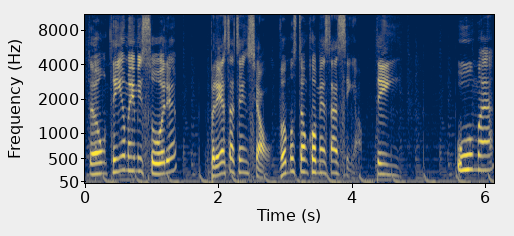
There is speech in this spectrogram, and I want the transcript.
Então, tem uma emissora, presta atenção. Vamos então começar assim, ó. Tem uma,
